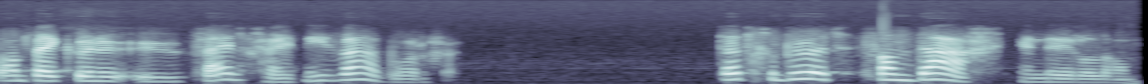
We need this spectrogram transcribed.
want wij kunnen uw veiligheid niet waarborgen. Dat gebeurt vandaag in Nederland.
